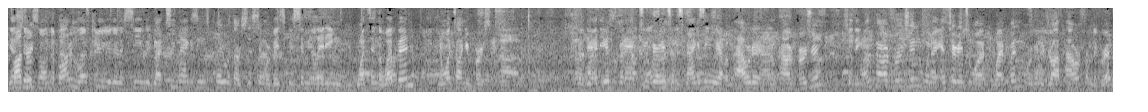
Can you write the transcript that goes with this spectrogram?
Yes, sir. So on the bottom left here, you're going to see we've got two magazines paired with our system. We're basically simulating what's in the weapon and what's on your person. So the idea is we're going to have two variants of this magazine. We have a powered and an unpowered version. So the unpowered version, when I insert into a weapon, we're going to draw power from the grip.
